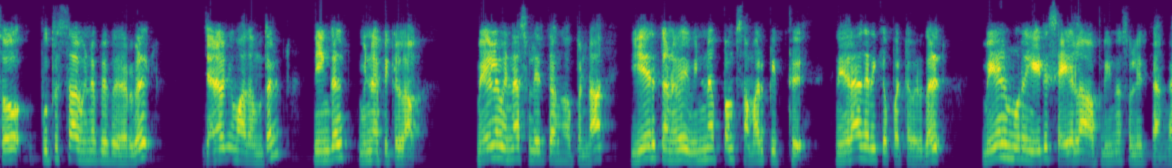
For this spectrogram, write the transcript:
ஸோ புதுசாக விண்ணப்பிப்பவர்கள் ஜனவரி மாதம் முதல் நீங்கள் விண்ணப்பிக்கலாம். மேலும் என்ன சொல்லியிருக்காங்க அப்படின்னா ஏற்கனவே விண்ணப்பம் சமர்ப்பித்து நிராகரிக்கப்பட்டவர்கள் மேல்முறையீடு செய்யலாம் அப்படின்னு சொல்லியிருக்காங்க.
